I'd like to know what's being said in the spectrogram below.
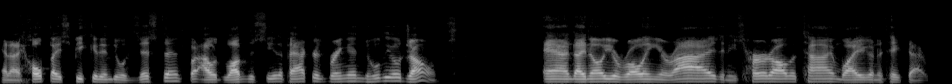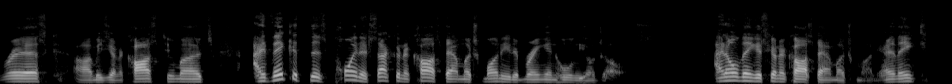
and I hope I speak it into existence. But I would love to see the Packers bring in Julio Jones. And I know you're rolling your eyes, and he's hurt all the time. Why are you going to take that risk? Um, he's going to cost too much. I think at this point, it's not going to cost that much money to bring in Julio Jones. I don't think it's going to cost that much money. I think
